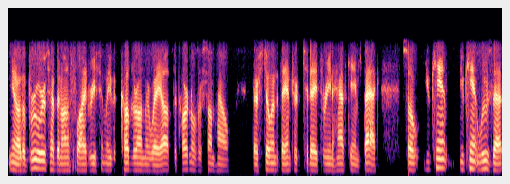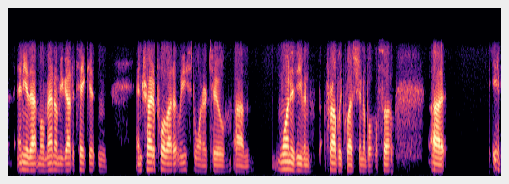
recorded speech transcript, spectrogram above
you know the Brewers have been on a slide recently. The Cubs are on their way up. The Cardinals are somehow they're still in. They entered today three and a half games back, so you can't you can't lose that any of that momentum. You got to take it and and try to pull out at least one or two. Um, one is even probably questionable. So uh, it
